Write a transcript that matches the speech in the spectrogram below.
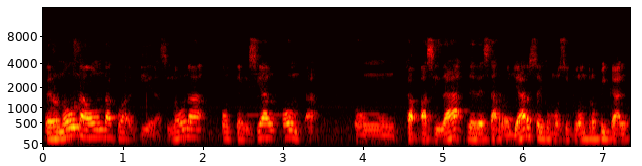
pero no una onda cualquiera, sino una potencial onda con capacidad de desarrollarse como ciclón tropical.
